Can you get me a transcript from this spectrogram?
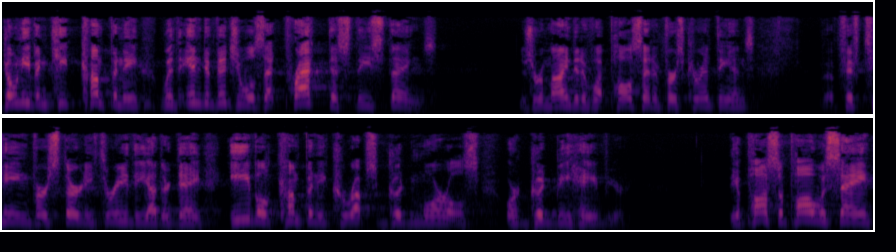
Don't even keep company with individuals that practice these things. I was reminded of what Paul said in 1 Corinthians 15, verse 33 the other day. Evil company corrupts good morals or good behavior. The Apostle Paul was saying,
